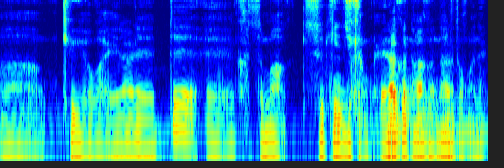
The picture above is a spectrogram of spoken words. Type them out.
あ給与が得られて、え、かつまあ通勤時間がえらく長くなるとかね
